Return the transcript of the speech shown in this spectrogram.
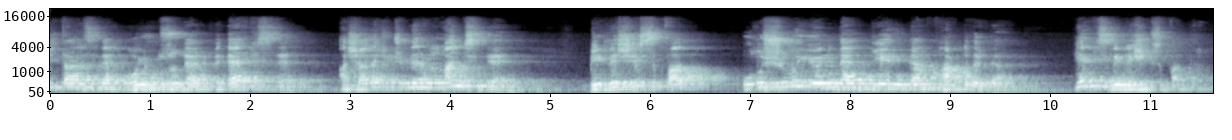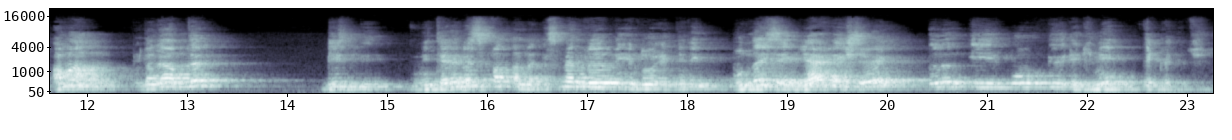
Bir tanesi de boyu uzun der ve der ki size aşağıdaki cümlelerin hangisinde birleşik sıfat oluşumu yönünden diğerinden farklıdır der. Hepsi birleşik sıfattır. Ama burada ne yaptı? Biz niteleme sıfatlarında ismen lı, li, lu ekledik. Bunda ise yer değiştirerek ı, i, u, ü ekini ekledik.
